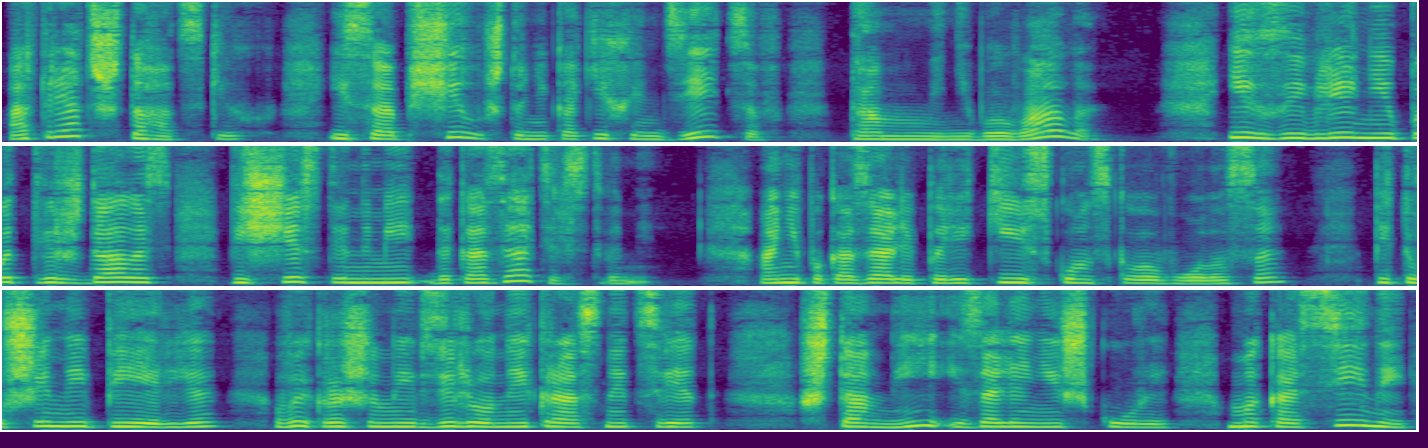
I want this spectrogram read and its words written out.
отряд штатских и сообщил, что никаких индейцев там и не бывало. Их заявление подтверждалось вещественными доказательствами. Они показали парики из конского волоса, петушиные перья, выкрашенные в зеленый и красный цвет, штаны из оленей шкуры, мокасины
